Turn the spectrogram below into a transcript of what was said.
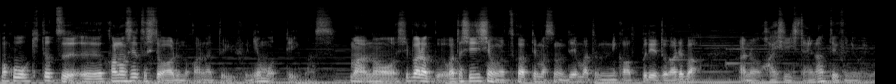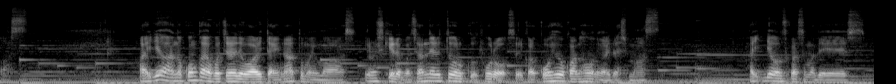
まあ、こう一つ可能性としてはあるのかなというふうに思っています。まあ、あの、しばらく私自身は使ってますので、また何かアップデートがあれば、あの、配信したいなというふうに思います。はい。では、あの、今回はこちらで終わりたいなと思います。よろしければチャンネル登録、フォロー、それから高評価の方お願いいたします。はい。では、お疲れ様です。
